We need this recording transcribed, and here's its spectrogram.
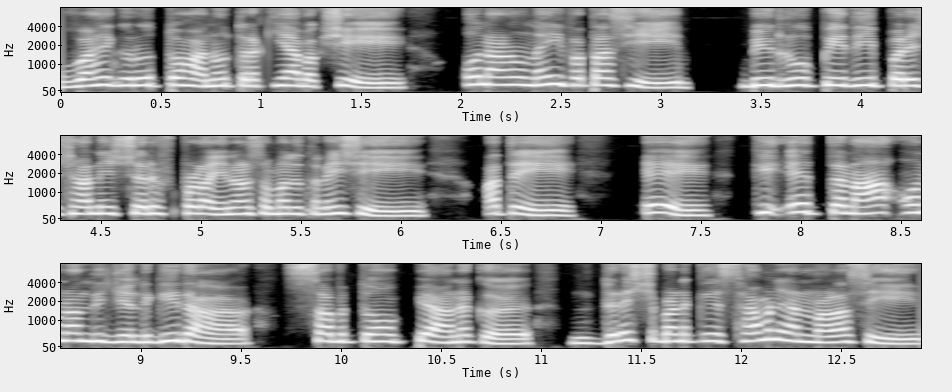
ਵਾਹਿਗੁਰੂ ਤੁਹਾਨੂੰ ਤਰੱਕੀਆਂ ਬਖਸ਼ੇ। ਉਹਨਾਂ ਨੂੰ ਨਹੀਂ ਪਤਾ ਸੀ ਵੀ ਰੂਪੀ ਦੀ ਪਰੇਸ਼ਾਨੀ ਸਿਰਫ ਪੜ੍ਹਾਈ ਨਾਲ ਸੰਬੰਧਿਤ ਨਹੀਂ ਸੀ ਅਤੇ ਇਹ ਕਿ ਇਹ ਤਣਾਅ ਉਹਨਾਂ ਦੀ ਜ਼ਿੰਦਗੀ ਦਾ ਸਭ ਤੋਂ ਭਿਆਨਕ ਦ੍ਰਿਸ਼ ਬਣ ਕੇ ਸਾਹਮਣੇ ਆਉਣ ਵਾਲਾ ਸੀ।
